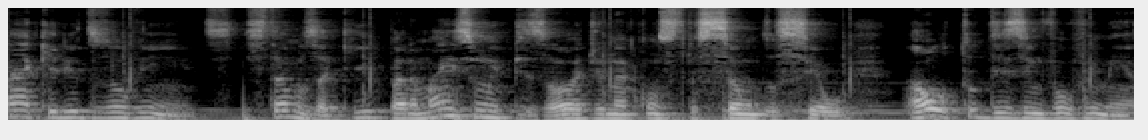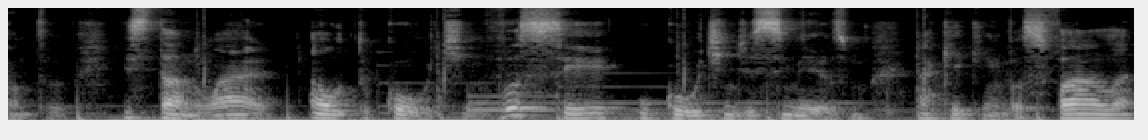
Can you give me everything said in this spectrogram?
Olá, queridos ouvintes! Estamos aqui para mais um episódio na construção do seu autodesenvolvimento. Está no ar Auto Coaching, você, o coaching de si mesmo. Aqui quem vos fala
